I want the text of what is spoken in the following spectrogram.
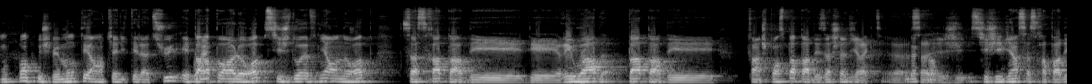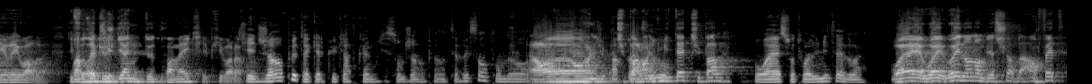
Donc, je pense que je vais monter en qualité là-dessus. Et par rapport à l'Europe, si je dois venir en Europe, ça sera par des, des rewards, pas par des. Enfin, je pense pas par des achats directs. Euh, si j'y viens, ça sera par des rewards. Il faudrait que je gagne 2-3 mecs et puis voilà. Qui est déjà un peu, t'as quelques cartes quand même qui sont déjà un peu intéressantes en Europe. Alors, euh, tu, parles en limited, tu parles? Ouais, surtout en limited, ouais. Ouais, ouais, ouais, non, non, bien sûr. Bah, en fait,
